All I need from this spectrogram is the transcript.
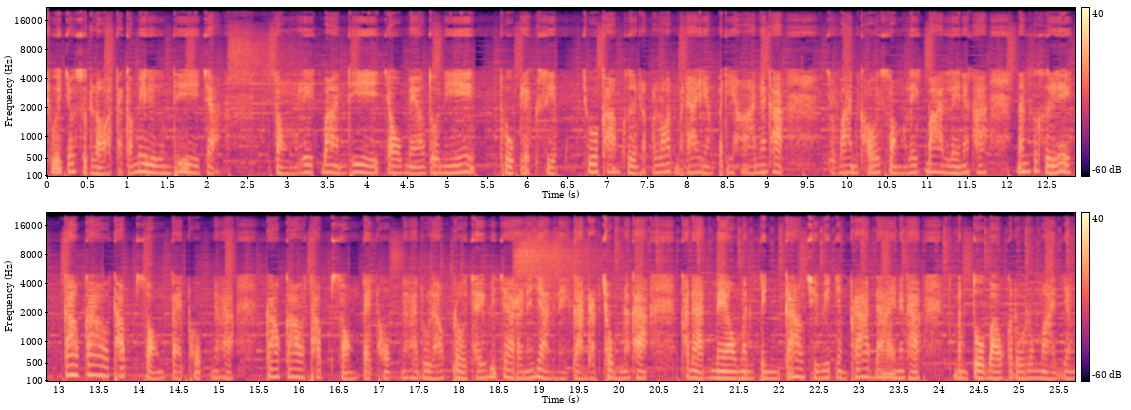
ช่วยเจ้าสุดหล่อแต่ก็ไม่ลืมที่จะส่องเลขบ้านที่เจ้าแมวตัวนี้ถูกเหล็กเสียบชั่วข้ามคืนแล้วก็รอดมาได้อย่างปาฏิหาริย์นะคะ ชาวบ้านเขาส่องเลขบ้านเลยนะคะ นั่นก็คือเลข 99ทับ286 นะคะ 99ทับ286 นะคะ ดูแล้วโปรดใช้วิจารณญาณในการรับชมนะคะ ขนาดแมวมันเป็น 9 ชีวิตยังพลาดได้นะคะ มันตัวเบากระโดดลงมายัง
